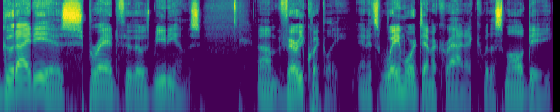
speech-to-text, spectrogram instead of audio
good ideas spread through those mediums um, very quickly. And it's way more democratic with a small d.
